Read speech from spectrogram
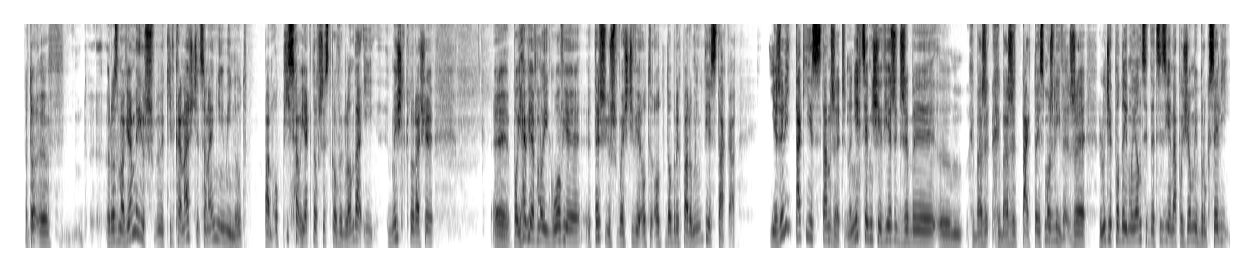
No to y, rozmawiamy już kilkanaście co najmniej minut Pan opisał, jak to wszystko wygląda, i myśl, która się e, pojawia w mojej głowie też już właściwie od, od dobrych paru minut, jest taka. Jeżeli taki jest stan rzeczy, no nie chce mi się wierzyć, żeby, um, chyba, że, chyba, że tak to jest możliwe, że ludzie podejmujący decyzje na poziomie Brukseli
